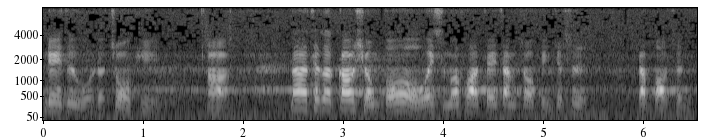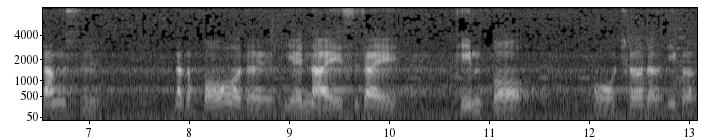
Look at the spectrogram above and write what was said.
列入我的作品啊。那这个高雄博尔为什么画这张作品，就是要保存当时。那个博尔的原来是在停泊火车的一个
